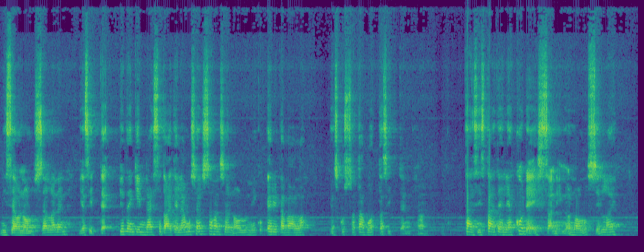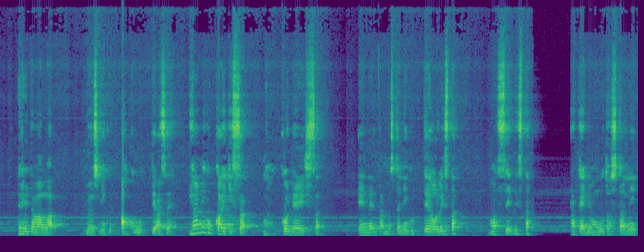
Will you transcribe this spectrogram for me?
niin se on ollut sellainen. Ja sitten jotenkin näissä taiteilijamuseossahan se on ollut niin kuin eri tavalla joskus sata vuotta sitten ihan tai siis taiteilijakodeissa, niin on ollut eri tavalla myös niin kuin akuuttia se, ihan niin kuin kaikissa kodeissa ennen tämmöistä niin kuin teollista, massiivista rakennemuutosta, niin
